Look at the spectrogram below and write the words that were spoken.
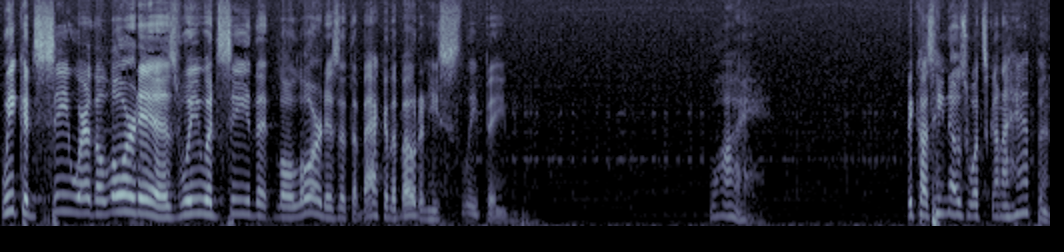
we could see where the Lord is, we would see that the Lord is at the back of the boat and he's sleeping. Why? Because he knows what's going to happen.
